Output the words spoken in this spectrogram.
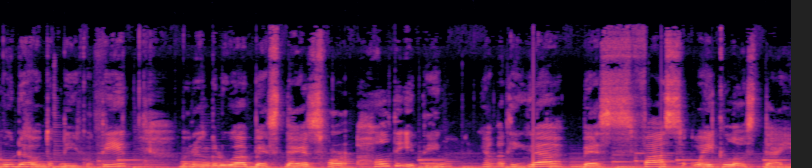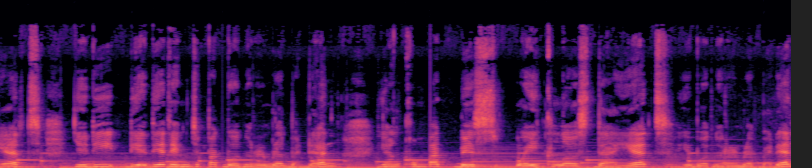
mudah untuk diikuti. Baru yang kedua, best diets for healthy eating. Yang ketiga, best fast weight loss diets. Jadi diet-diet yang cepat buat nurunin berat badan. Yang keempat, best weight loss diet, ya buat nurunin berat badan.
